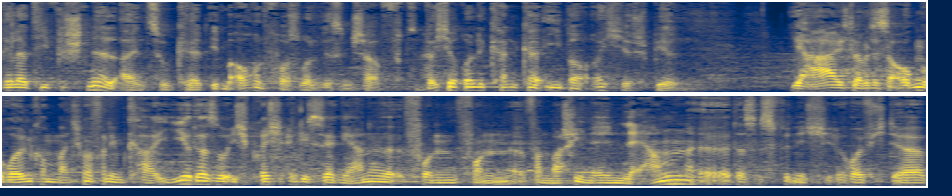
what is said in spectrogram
relativ schnell Einzug hält, eben auch in Forschung und Wissenschaft. Welche Rolle kann KI bei euch hier spielen? Ja, ich glaube, das Augenrollen kommt manchmal von dem KI oder so. Ich spreche eigentlich sehr gerne von, von, von maschinellem Lernen. Äh, das ist, finde ich, häufig der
